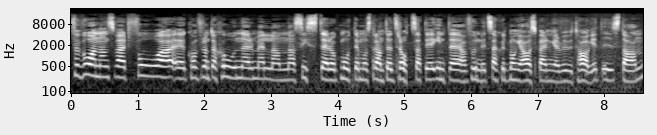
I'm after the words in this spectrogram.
Förvånansvärt få eh, konfrontationer mellan nazister och motdemonstranter trots att det inte har funnits särskilt många avspärrningar överhuvudtaget i stan.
